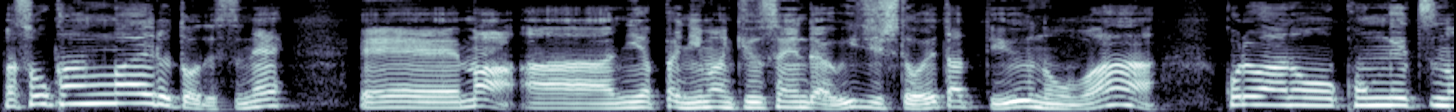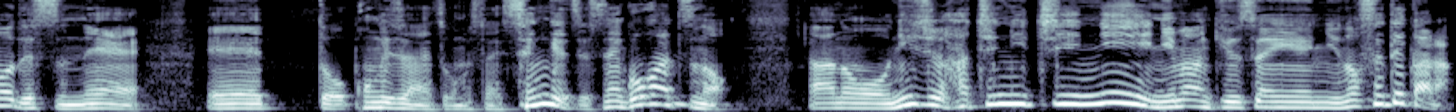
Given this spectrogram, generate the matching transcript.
まあそう考えるとですね、えー、まあ、あやっぱり2万9000円台を維持して終えたっていうのは、これはあの、今月のですね、えー、っと、今月じゃないです、ごめんなさい、先月ですね、5月の、あの、28日に2万9000円に乗せてか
